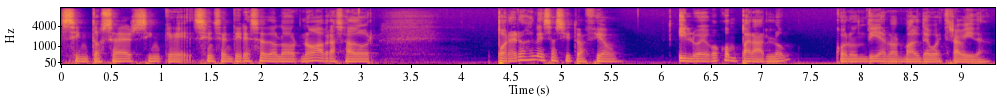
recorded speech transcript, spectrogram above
sin toser, sin, que, sin sentir ese dolor, ¿no? Abrasador. Poneros en esa situación y luego compararlo con un día normal de vuestra vida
